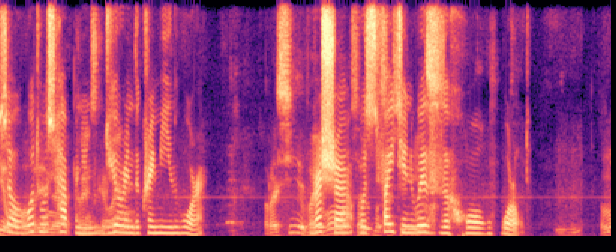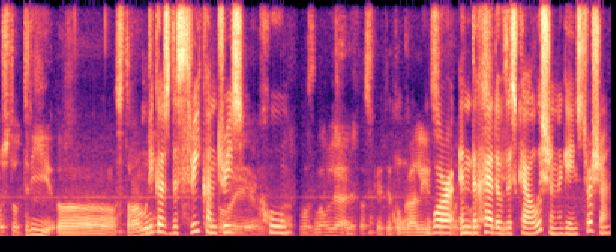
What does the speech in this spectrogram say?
So, what was happening during the Crimean War? Russia was fighting with the whole world. Because the three countries who were in the head of this coalition against Russia,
